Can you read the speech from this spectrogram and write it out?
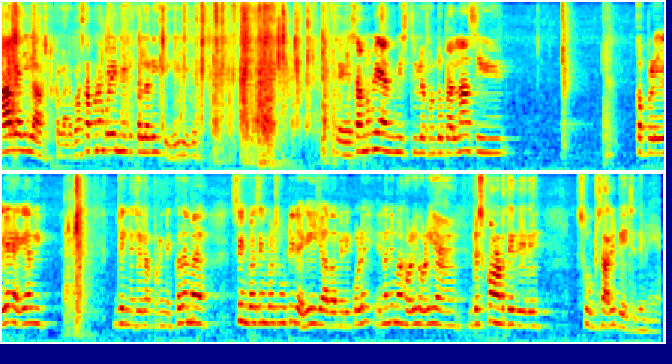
ਆ ਗਿਆ ਜੀ ਲਾਸਟ ਕਲਰ ਬਸ ਆਪਣੇ ਕੋਲ ਇੰਨੇ ਕੁ ਕਲਰ ਹੀ ਸੀਗੇ ਜੀ ਇਹਦੇ। ਤੇ ਸਾਨੂੰ ਵੀ ਐਵੇਂ ਮਿਸਤਰੀ ਲੱਗਣ ਤੋਂ ਪਹਿਲਾਂ ਅਸੀਂ ਕੱਪੜੇ ਜਿਹੜੇ ਹੈਗੇ ਆ ਵੀ ਜਿੰਨੇ ਚਿਰ ਆਪਣੇ ਨਿਕਲਦਾ, ਮੈਂ ਸਿੰਗਲ ਸਿੰਗਲ ਸੂਟ ਹੀ ਰਹਿ ਗਈ ਜ਼ਿਆਦਾ ਮੇਰੇ ਕੋਲੇ। ਇਹਨਾਂ ਦੀ ਮੈਂ ਹੌਲੀ ਹੌਲੀ ਐ ਡਿਸਕਾਊਂਟ ਤੇ ਦੇ ਦੇ ਸੂਟ ਸਾਰੇ ਵੇਚ ਦੇਣੇ ਆ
